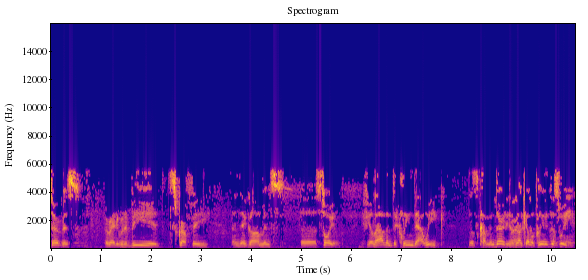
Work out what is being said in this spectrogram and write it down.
service already with a beard, scruffy, and their garments uh, soiled. If you allow them to clean that week, they'll come in dirty. They'll go, okay, we'll clean it this week.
